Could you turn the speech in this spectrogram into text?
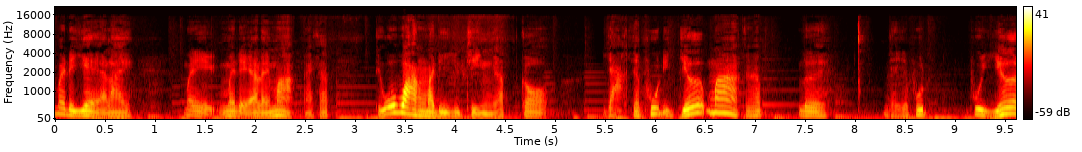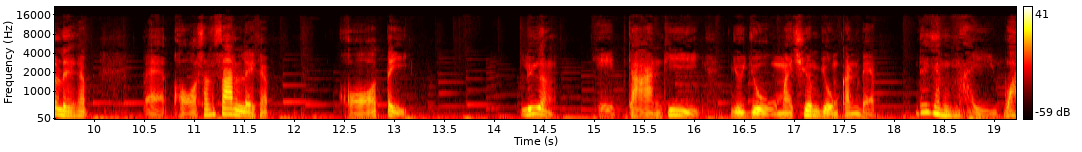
ไม่ได้แย่อะไร ไม่ไม่ได้อะไรมากนะครับ ถือว่าวางมาดีจริงๆครับ ก็อยากจะพูดอีกเยอะมากนะครับ เลย อยากจะพูดพูดเยอะเลยครับ แต่ขอสั้นๆเลยครับ ขอติ เรื่องเหตุการณ์ที่อยู่ๆมาเชื่อมโยงกันแบบ ได้ยังไงวะ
